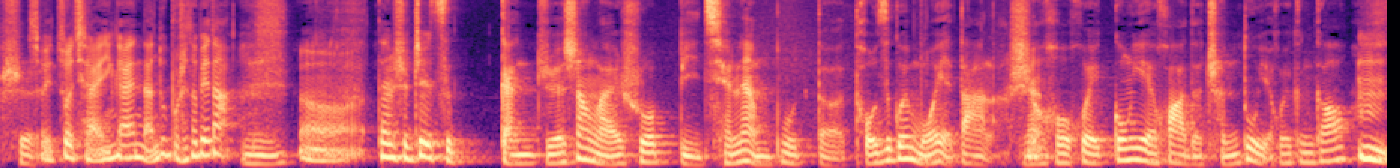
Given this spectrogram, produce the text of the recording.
是。所以做起来应该难度不是特别大，嗯，呃，但是这次感觉上来说，比前两部的投资规模也大了，然后会工业化的程度也会更高，嗯，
